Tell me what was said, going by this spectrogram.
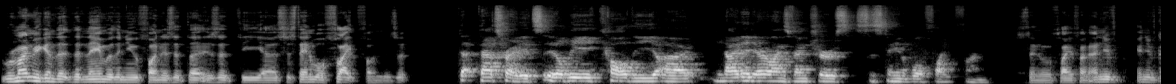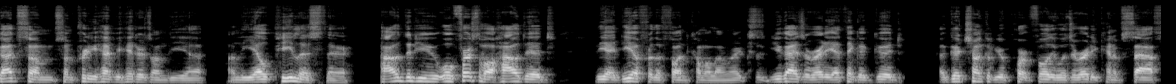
Remind me again the, the name of the new fund. Is it the is it the uh, Sustainable Flight Fund? Is it? That, that's right. It's it'll be called the uh, United Airlines Ventures Sustainable Flight Fund. Sustainable Flight Fund, and you've and you've got some some pretty heavy hitters on the uh, on the LP list there. How did you? Well, first of all, how did the idea for the fund come along, right? Because you guys already, I think, a good a good chunk of your portfolio was already kind of SAF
